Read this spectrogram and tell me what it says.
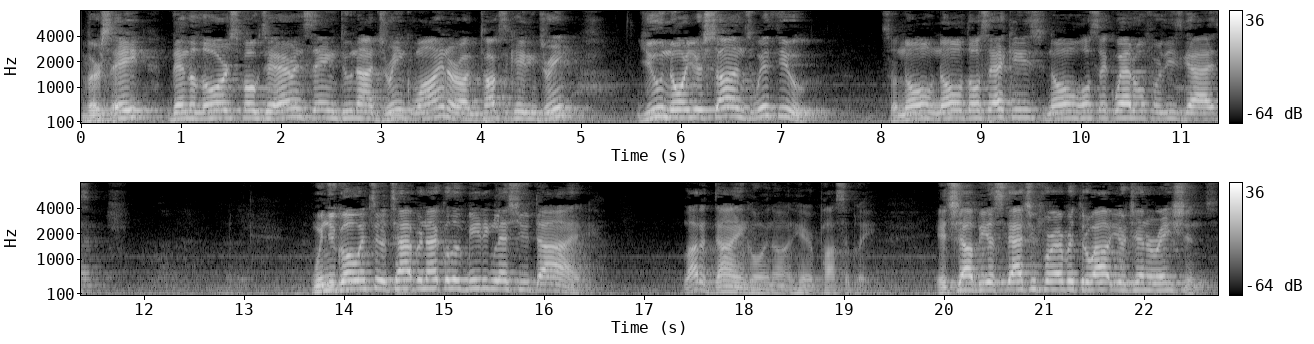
Verse 8 Then the Lord spoke to Aaron, saying, Do not drink wine or intoxicating drink, you nor your sons with you. So, no, no Dos Equis, no Jose Cuervo for these guys. When you go into the tabernacle of meeting, lest you die. A lot of dying going on here, possibly. It shall be a statute forever throughout your generations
